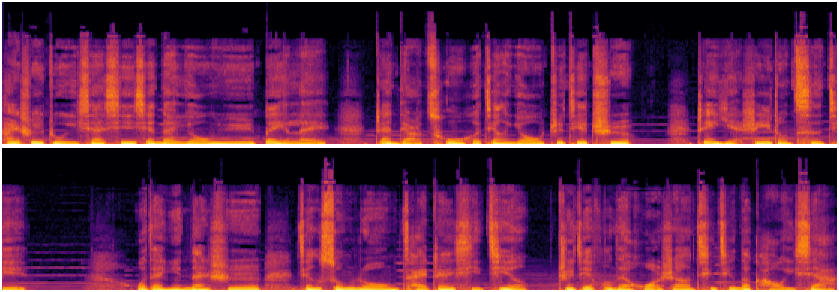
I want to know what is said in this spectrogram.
开水煮一下新鲜的鱿鱼、贝类，蘸点醋和酱油直接吃，这也是一种刺激。我在云南时，将松茸采摘洗净，直接放在火上轻轻的烤一下，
